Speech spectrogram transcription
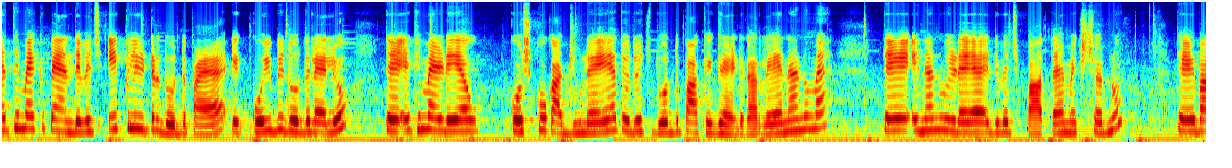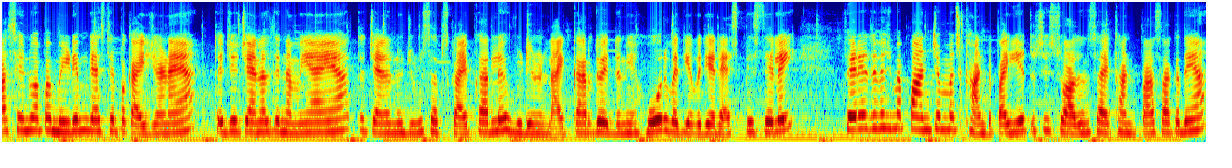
ਇੱਥੇ ਮੈਂ ਇੱਕ ਪੈਨ ਦੇ ਵਿੱਚ 1 ਲੀਟਰ ਦੁੱਧ ਪਾਇਆ। ਹੈ। ਇੱਕ ਕੋਈ ਵੀ ਦੁੱਧ ਲੈ ਲਿਓ ਤੇ ਇੱਥੇ ਮੈਂ ਜਿਹੜੇ ਆ ਕੁਛ ਕੁ ਕਾਜੂ ਲਏ ਆ ਤੇ ਉਹਦੇ ਵਿੱਚ ਦੁੱਧ ਪਾ ਕੇ ਗ੍ਰਾਈਂਡ ਕਰ ਲਿਆ ਇਹਨਾਂ ਨੂੰ ਮੈਂ। ਤੇ ਇਹਨਾਂ ਨੂੰ ਜਿਹੜਾ ਆ ਇਹਦੇ ਵਿੱਚ ਪਾਤਾ ਹੈ ਮਿਕਸਚਰ ਨੂੰ। ਤੇ ਬਸ ਇਹਨੂੰ ਆਪਾਂ ਮੀਡੀਅਮ ਗੈਸ ਤੇ ਪਕਾਈ ਜਾਣਾ ਆ। ਤੇ ਜੇ ਚੈਨਲ ਤੇ ਨਵੇਂ ਆਏ ਆ, ਤਾਂ ਚੈਨਲ ਨੂੰ ਜਰੂਰ ਸਬਸਕ੍ਰਾਈਬ ਕਰ ਲਿਓ ਵੀਡੀਓ ਨੂੰ ਲਾਈਕ ਕਰ ਦਿਓ ਇਦਾਂ ਦੀਆਂ ਹੋਰ ਵਧੀਆ ਵਧੀਆ ਰੈਸਪੀਜ਼ ਦੇ ਲਈ। ਫਿਰ ਇਹਦੇ ਵਿੱਚ ਮੈਂ 5 ਚਮਚ ਖੰਡ ਪਾਈ ਹੈ, ਤੁਸੀਂ ਸਵਾਦ ਅਨੁਸਾਰ ਖੰਡ ਪਾ ਸਕਦੇ ਆ।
